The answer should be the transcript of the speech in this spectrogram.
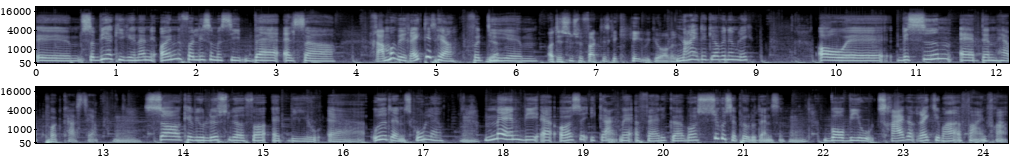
Øhm, så vi har kigget hinanden i øjnene for ligesom at sige, hvad altså rammer vi rigtigt her? Fordi ja. øhm, Og det synes vi faktisk ikke helt, vi gjorde, vel? nej, det gjorde vi nemlig ikke. Og øh, ved siden af den her podcast her, Mm. så kan vi jo løsløre for, at vi jo er uddannet skolelærer, Mm. men vi er også i gang med at færdiggøre vores psykoterapeutuddannelse, Mm. hvor vi jo trækker rigtig meget erfaring fra.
